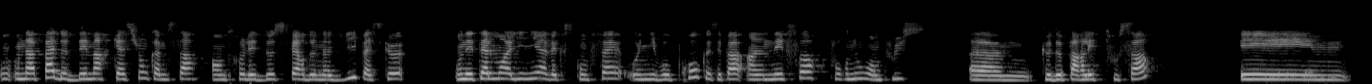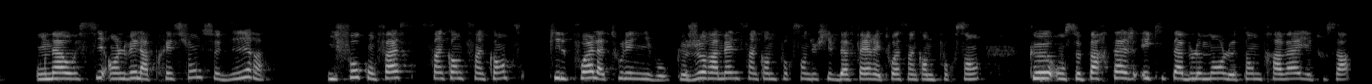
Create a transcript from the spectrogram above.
on n'a pas de démarcation comme ça entre les deux sphères de notre vie parce que on est tellement aligné avec ce qu'on fait au niveau pro que ce n'est pas un effort pour nous en plus que de parler de tout ça. Et on a aussi enlevé la pression de se dire il faut qu'on fasse 50-50 pile poil à tous les niveaux, que je ramène 50% du chiffre d'affaires et toi 50%, qu'on se partage équitablement le temps de travail et tout ça.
